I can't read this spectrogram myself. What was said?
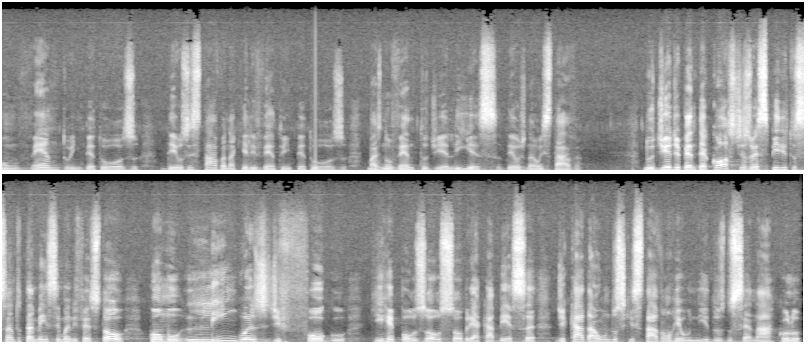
um vento impetuoso. Deus estava naquele vento impetuoso, mas no vento de Elias, Deus não estava. No dia de Pentecostes, o Espírito Santo também se manifestou como línguas de fogo que repousou sobre a cabeça de cada um dos que estavam reunidos no cenáculo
